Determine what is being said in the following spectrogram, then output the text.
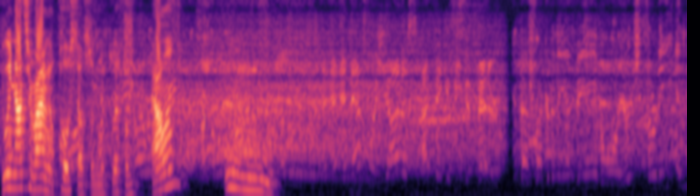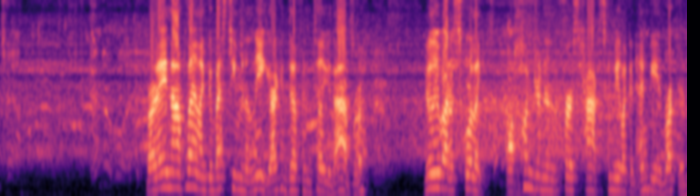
you ain't not surviving a post-up from the lift him. Allen? Ooh. Bro, they not playing like the best team in the league. I can definitely tell you that, bro. Nearly about to score like 100 in the first half. It's going to be like an NBA record.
